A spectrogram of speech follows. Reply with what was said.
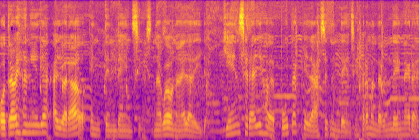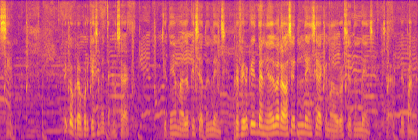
Otra vez Daniela Alvarado en tendencias. Una huevona de ladilla. ¿Quién será el hijo de puta que la hace tendencias para mandarle un DM agradeciendo? Rico, pero ¿por qué se meten? O sea, ¿qué tiene malo que sea tendencia? Prefiero que Daniel Alvarado sea tendencia a que Maduro sea tendencia. O sea, de pana.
